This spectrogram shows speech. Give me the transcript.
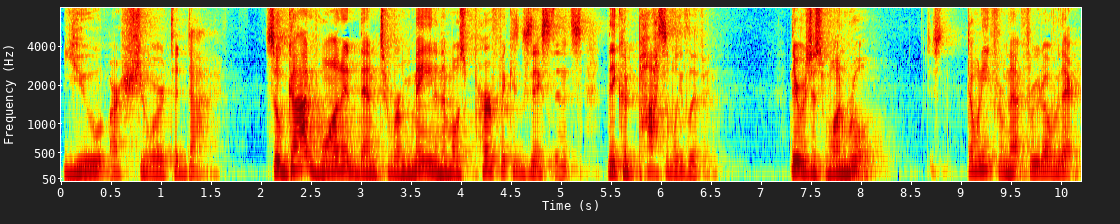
you are sure to die. So God wanted them to remain in the most perfect existence they could possibly live in. There was just one rule just don't eat from that fruit over there.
